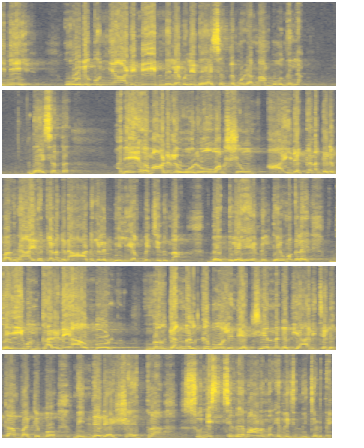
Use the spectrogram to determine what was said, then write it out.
ഇനി ഒരു കുഞ്ഞാടിന്റെയും നിലവിളി ദേശത്ത് മുഴങ്ങാൻ പോകുന്നില്ല. ദേശത്ത് അനേകം ആടുകൾ ഓരോ വർഷവും ആയിരക്കണക്കിന് പതിനായിരക്കണക്കിന് ആടുകളെ ബലിയർപ്പിച്ചിരുന്ന ബദ്ലഹേമിൽ ദൈവമക്കളെ ദൈവം കരുണയാകുമ്പോൾ മൃഗങ്ങൾക്ക് പോലും രക്ഷ എന്നൊക്കെ ധ്യാനിച്ചെടുക്കാൻ പറ്റുമ്പോൾ നിന്റെ രക്ഷ എത്ര സുനിശ്ചിതമാണെന്ന് എന്ന് ചിന്തിച്ചെടുത്തേ.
